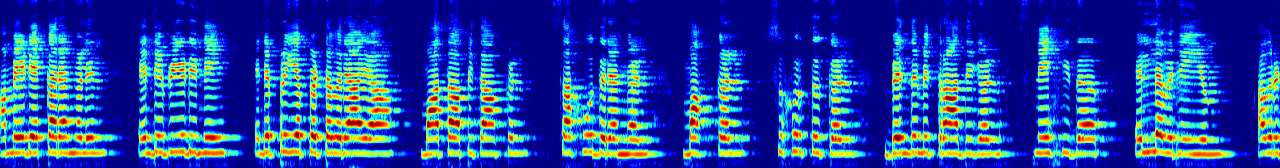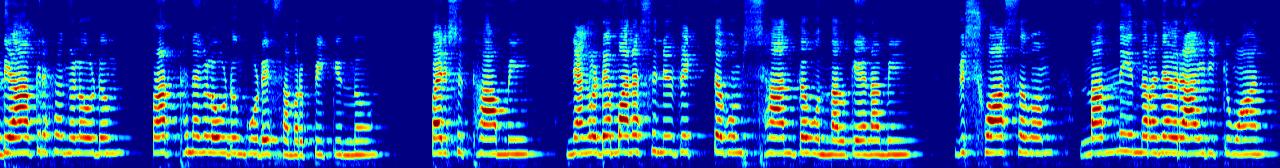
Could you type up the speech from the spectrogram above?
അമ്മയുടെ കരങ്ങളിൽ എന്റെ വീടിനെ എന്റെ പ്രിയപ്പെട്ടവരായ മാതാപിതാക്കൾ സഹോദരങ്ങൾ മക്കൾ സുഹൃത്തുക്കൾ ബന്ധുമിത്രാദികൾ സ്നേഹിതർ എല്ലാവരെയും അവരുടെ ആഗ്രഹങ്ങളോടും പ്രാർത്ഥനകളോടും കൂടെ സമർപ്പിക്കുന്നു. പരിശുദ്ധാമ്മി ഞങ്ങളുടെ മനസ്സിന് വ്യക്തവും ശാന്തവും നൽകണമേ. വിശ്വാസവും നന്ദി നിറഞ്ഞവരായിരിക്കുവാൻ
